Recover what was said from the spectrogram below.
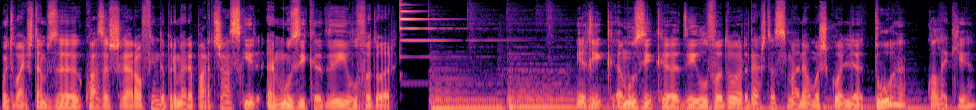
Muito bem, estamos a, quase a chegar ao fim da primeira parte, já a seguir a música de elevador. Henrique, a música de elevador desta semana é uma escolha tua? Qual é que é?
